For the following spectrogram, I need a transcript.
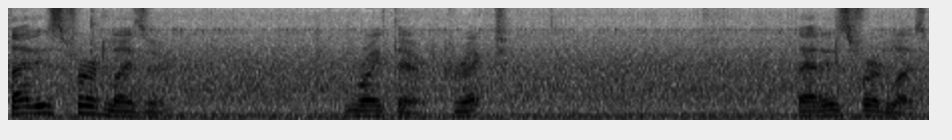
That is fertilizer. Right there, correct? That is fertilizer.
